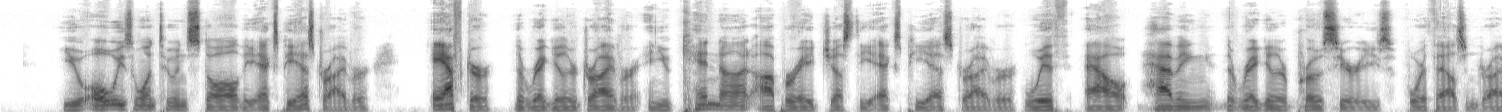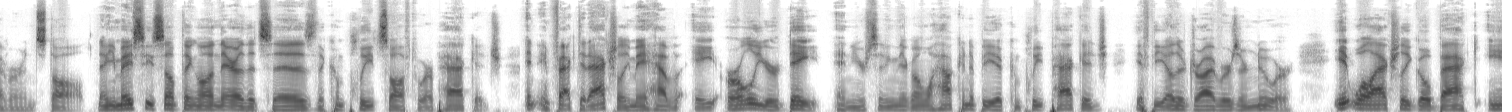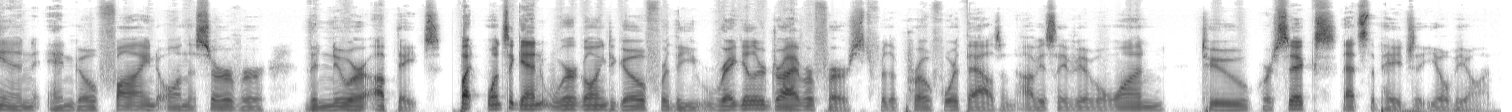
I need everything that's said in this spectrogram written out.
You always want to install the XPS driver after the regular driver and you cannot operate just the XPS driver without having the regular Pro Series 4000 driver installed. Now you may see something on there that says the complete software package. And in fact, it actually may have a earlier date and you're sitting there going, well, how can it be a complete package if the other drivers are newer? It will actually go back in and go find on the server the newer updates. But once again, we're going to go for the regular driver first for the Pro 4000. Obviously, if you have a 1, 2, or 6, that's the page that you'll be on.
